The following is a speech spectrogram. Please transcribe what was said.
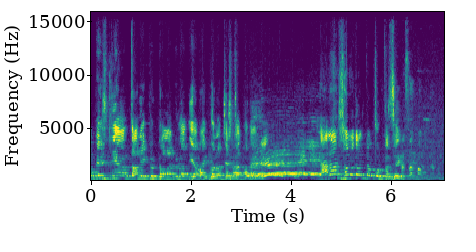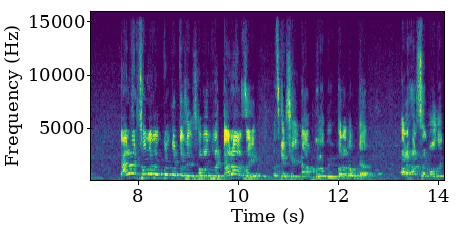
অফিস নিয়ে তার একটু ডলার ডুলা দিয়ে বাইর করার চেষ্টা করে। কারা ষড়যন্ত্র করতেছে? কারা ষড়যন্ত্র করতেছে? ষড়যন্ত্র কারা আছে? আজকে সেই নামগুলো বের করা দরকার। আর হাসার মহোদয়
